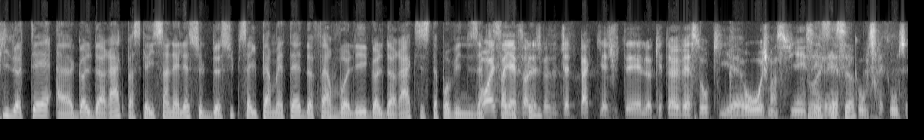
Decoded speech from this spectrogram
pilotait euh, Goldorak parce qu'il s'en allait sur le dessus, puis ça lui permettait de faire voler Goldorak si c'était pas Vénusiac. Ouais, qui ça, il y avait l'espèce de jetpack qui ajoutait, là, qui était un vaisseau qui. euh, oh, je m'en souviens, c'est Ouais, vrai, c'est cool, c'était cool. ça.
